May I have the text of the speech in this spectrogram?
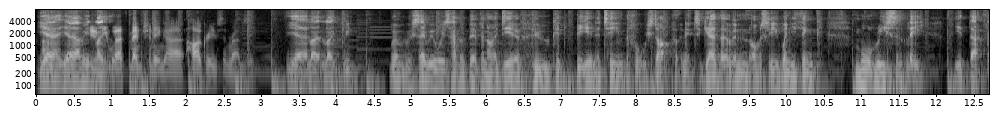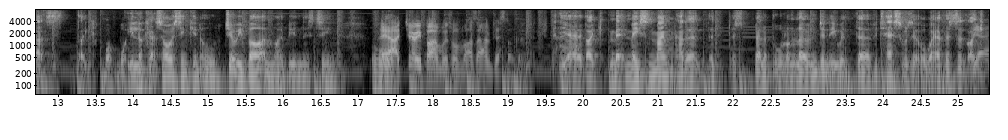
Yeah, yeah. I mean, like, worth mentioning uh, Hargreaves and Ramsey. yeah, like, like we when we say we always have a bit of an idea of who could be in a team before we start putting it together. And obviously, when you think more recently, you, that that's like what what you look at. So I was thinking, oh, Joey Barton might be in this team. Or, Yeah, Joey Barton was one of us I'm just not going to mention. yeah, like Mason Mount had a, a, a spell abroad on loan, didn't he, with uh, Vitesse was it or whatever? So like Yeah.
